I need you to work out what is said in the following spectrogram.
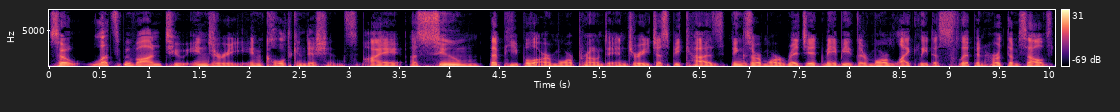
so let's move on to injury in cold conditions. I assume that people are more prone to injury just because things are more rigid. Maybe they're more likely to slip and hurt themselves.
